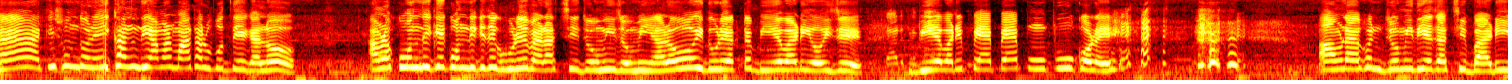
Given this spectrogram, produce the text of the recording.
হ্যাঁ কি সুন্দর এইখান দিয়ে আমার মাথার উপর দিয়ে গেল। আমরা কোন দিকে কোন দিকে যে ঘুরে বেড়াচ্ছি, জমি জমি, আর ওই দূরে একটা বিয়ে বাড়ি, ওই যে বিয়ে বাড়ি প্যাঁ প্যাঁ, পু পু করে। আমরা এখন জমি দিয়ে যাচ্ছি, বাড়ি।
